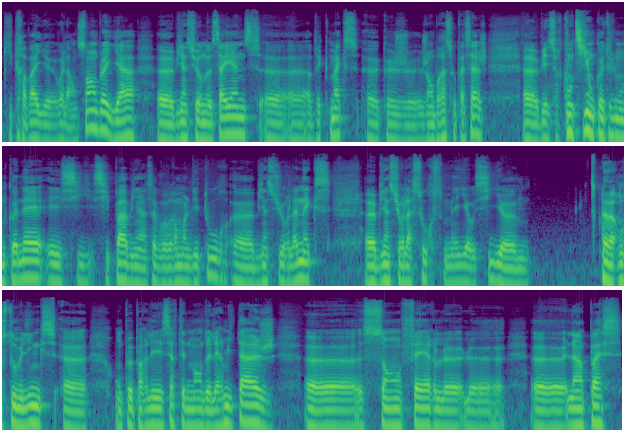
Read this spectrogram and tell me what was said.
qui travaille euh, voilà, ensemble. Il y a bien sûr No Science avec Max que j'embrasse au passage. bien sûr Cantillon que tout le monde connaît et si, si pas, bien ça vaut vraiment le détour. bien sûr l'annexe, bien sûr la source, mais il y a aussi... en Stommelings, on peut parler certainement de l'Ermitage sans faire l'impasse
